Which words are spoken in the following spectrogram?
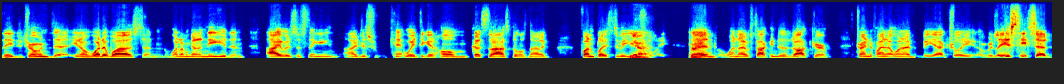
they determined that, you know what it was and what I'm going to need. And I was just thinking, I just can't wait to get home because the hospital is not a fun place to be yeah. usually. Right. And when I was talking to the doctor, trying to find out when I'd be actually released, he said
